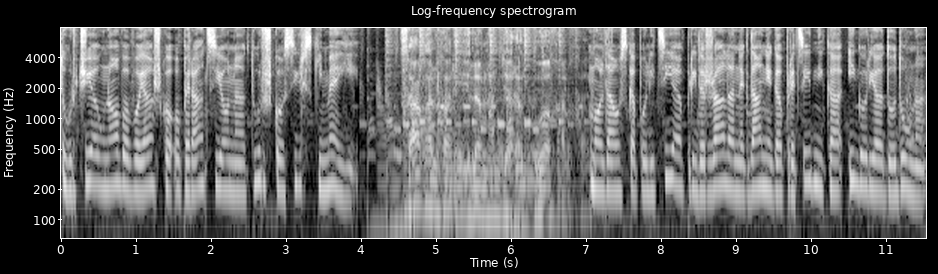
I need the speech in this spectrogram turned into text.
Turčija v novo vojaško operacijo na turško-sirski meji. Moldavska policija pridržala nekdanjega predsednika Igorja Dodona.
